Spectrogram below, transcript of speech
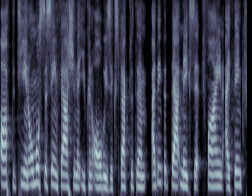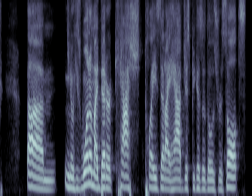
off the tee in almost the same fashion that you can always expect with him. I think that that makes it fine. I think, um, you know, he's one of my better cash plays that I have just because of those results.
